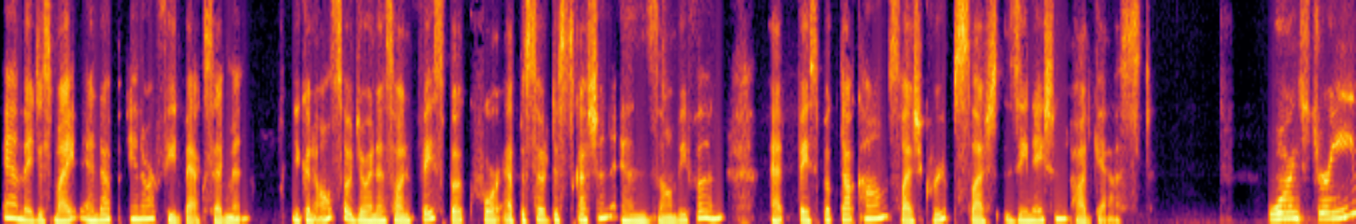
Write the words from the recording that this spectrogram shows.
and they just might end up in our feedback segment. You can also join us on Facebook for episode discussion and zombie fun at facebook.com slash groups slash znation podcast. Warren's Dream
